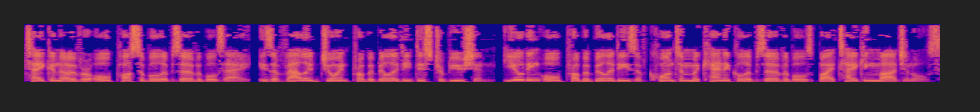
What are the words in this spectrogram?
taken over all possible observables A, is a valid joint probability distribution, yielding all probabilities of quantum mechanical observables by taking marginals.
